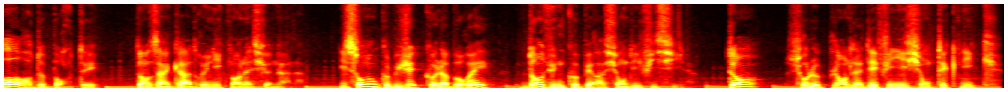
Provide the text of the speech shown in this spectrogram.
hors de portée dans un cadre uniquement national. Ils sont donc obligés de collaborer dans une coopération difficile, tant sur le plan de la définition technique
